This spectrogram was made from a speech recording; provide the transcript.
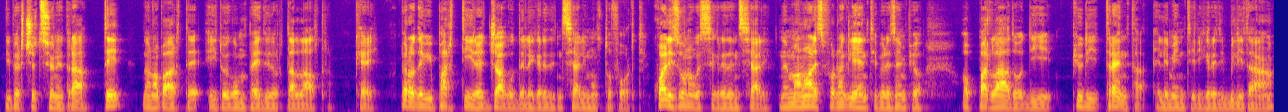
di percezione tra te da una parte e i tuoi competitor dall'altra. Ok? Però devi partire già con delle credenziali molto forti. Quali sono queste credenziali? Nel manuale Sforna Clienti, per esempio, ho parlato di più di 30 elementi di credibilità.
